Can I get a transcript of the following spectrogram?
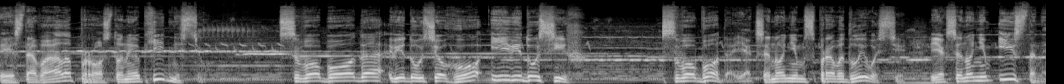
і ставала просто необхідністю. Свобода від усього і від усіх. Свобода як синонім справедливості, як синонім істини.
